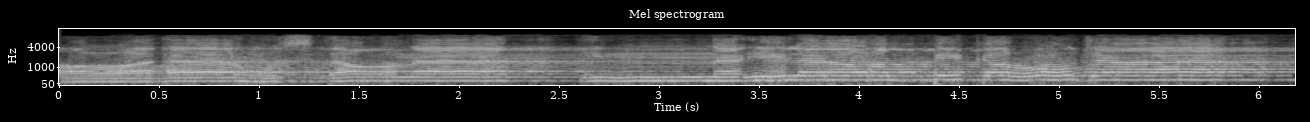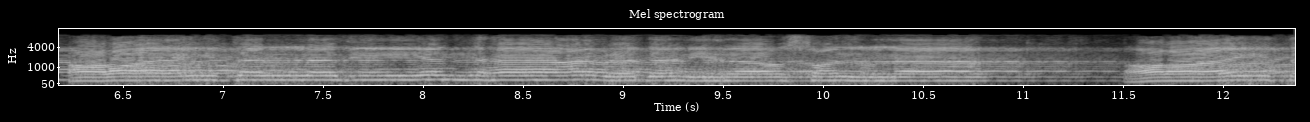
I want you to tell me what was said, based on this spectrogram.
أن رآه استغنى إن إلى ربك الرجعى أرأيت الذي ينهى عبدا إذا صلى أرأيت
